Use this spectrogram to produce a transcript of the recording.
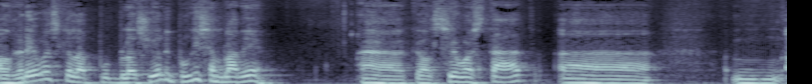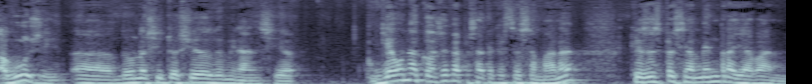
El greu és que la població li pugui semblar bé, eh, que el seu estat eh, abusi eh, d'una situació de dominància. Hi ha una cosa que ha passat aquesta setmana que és especialment rellevant.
